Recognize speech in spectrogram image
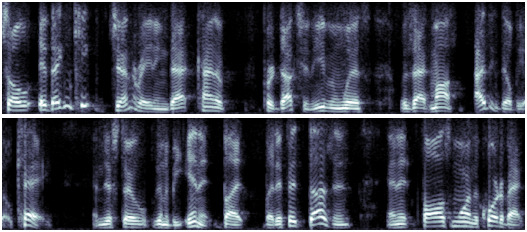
So if they can keep generating that kind of production, even with with Zach Moss, I think they'll be okay, and they're still going to be in it. But but if it doesn't, and it falls more on the quarterback,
